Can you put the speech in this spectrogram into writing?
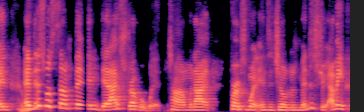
And mm-hmm. and this was something that I struggled with, Tom, when I first went into children's ministry. I mean,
